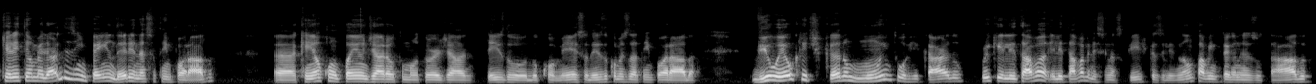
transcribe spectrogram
que ele tem o melhor desempenho dele nessa temporada. Uh, quem acompanha o Diário Automotor já desde o começo, desde o começo da temporada, viu eu criticando muito o Ricardo, porque ele estava ele tava merecendo as críticas, ele não estava entregando resultado,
